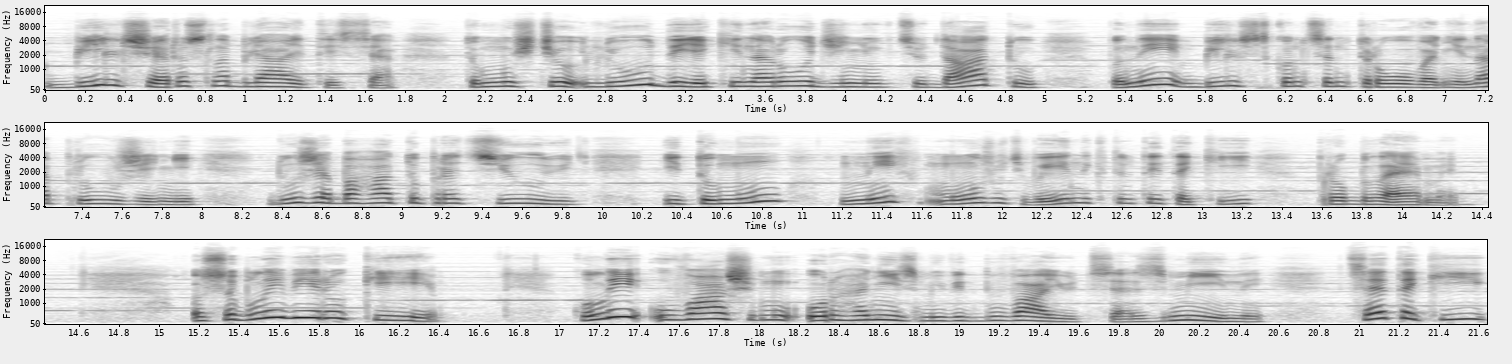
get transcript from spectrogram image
більше розслабляйтеся, тому що люди, які народжені в цю дату, вони більш сконцентровані, напружені, дуже багато працюють, і тому в них можуть виникнути такі проблеми. Особливі роки, коли у вашому організмі відбуваються зміни, це такі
